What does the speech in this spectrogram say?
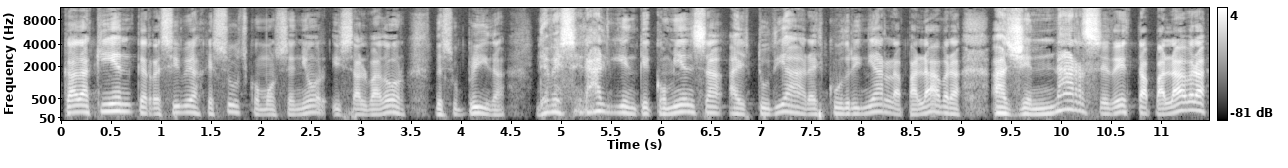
cada quien que recibe a Jesús como Señor y Salvador de su vida, debe ser alguien que comienza a estudiar, a escudriñar la palabra, a llenarse de esta palabra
